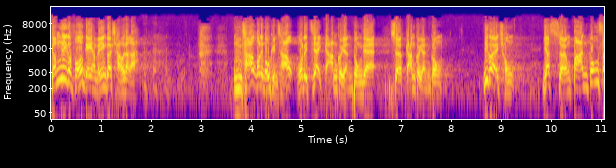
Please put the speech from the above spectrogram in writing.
咁呢個伙計係咪應該炒得啊？唔炒，我哋冇權炒，我哋只係減佢人工啫，削減佢人工。呢個係從日常辦公室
